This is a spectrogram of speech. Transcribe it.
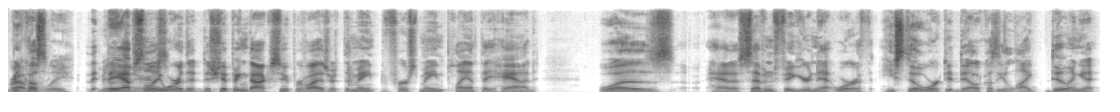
because they absolutely were. The, the shipping dock supervisor at the main first main plant they had was had a seven figure net worth. He still worked at Dell because he liked doing it,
